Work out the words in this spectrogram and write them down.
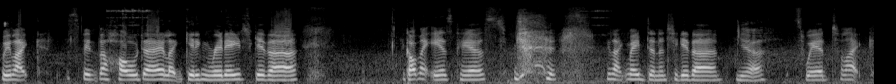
we like spent the whole day like getting ready together. Got my ears pierced. we like made dinner together. Yeah, it's weird to like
